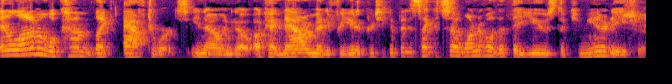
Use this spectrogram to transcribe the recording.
And a lot of them will come like afterwards, you know, and go, okay, now I'm ready for you to critique it. But it's like it's so wonderful that they use the community Sure.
